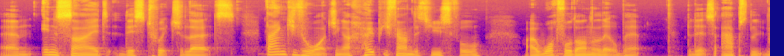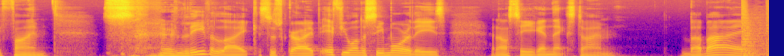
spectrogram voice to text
um, inside this Twitch alerts. Thank you for watching. I hope you found this useful. I waffled on a little bit, but it's absolutely fine. So leave a like, subscribe if you want to see more of these, and I'll see you again next time. Bye bye.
